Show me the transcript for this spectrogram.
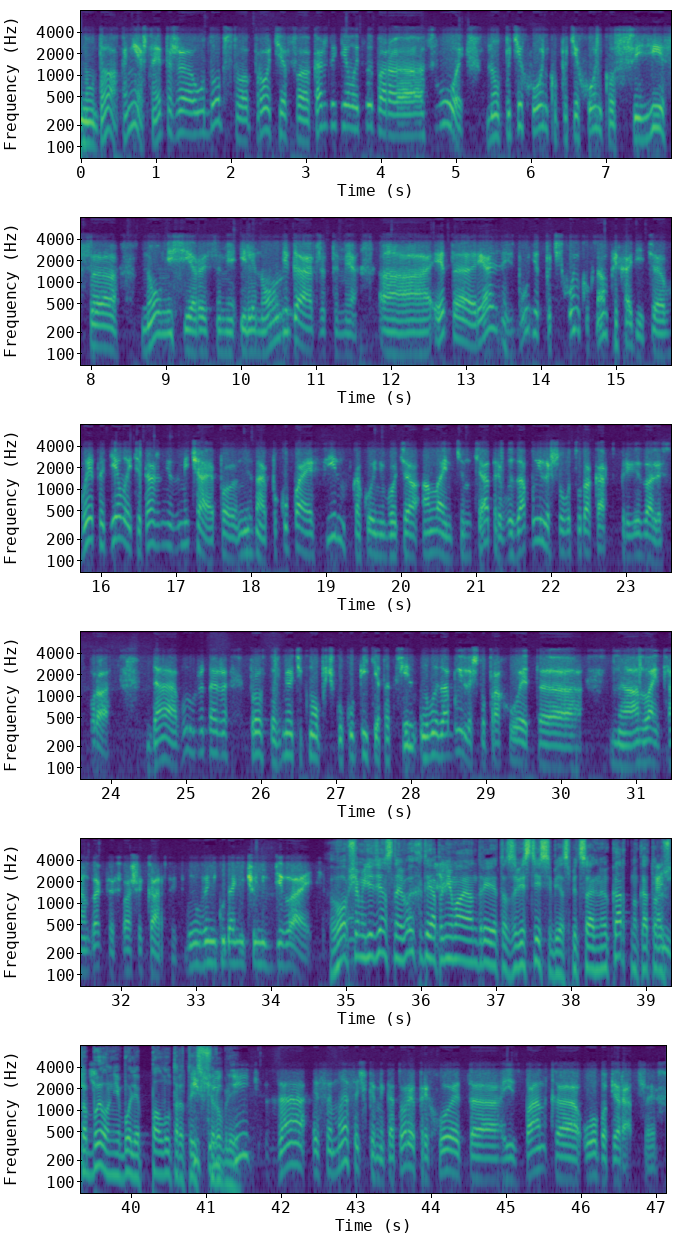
Ну да, конечно, это же удобство против... Э, каждый делает выбор э, свой, но потихоньку, потихоньку в связи с э, новыми сервисами или новыми гаджетами эта реальность будет потихоньку к нам приходить. Вы это делаете даже не замечая, не знаю, покупая фильм в какой-нибудь онлайн-кинотеатре, вы забыли, что вы туда карты привязали сто раз. Да, вы уже даже просто жмете кнопочку «Купить этот фильм», и вы забыли, что проходит э, онлайн-транзакция с вашей картой. Вы уже никуда ничего не вбиваете. В общем, единственный выход, я понимаю, Андрей, это завести себе специальную карту, на которой, Конечно. чтобы было не более полутора тысяч рублей за смс-очками, которые приходят э, из банка об операциях.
